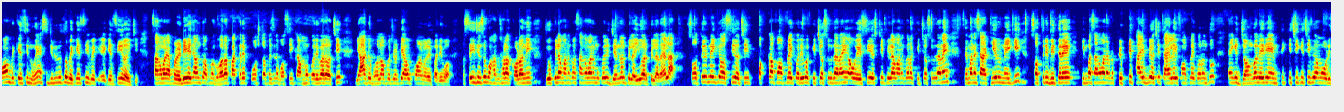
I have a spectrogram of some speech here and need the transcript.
कम वैकेंसी नुहे एस जी तो वैकेंसी वैकेंसी रही सांग मैंने रेडी हो जातु आप घर पाखे पोस्ट अफिस बस कम कर भल अपर्चुनिटी आउ कौन मिल पार तो से जिनको हाथ छड़ा करनी जो पिला मानक मुझे जेनेल पिला युआर पिलार है सतुरी नहीं कि अशी अच्छी पक्का फर्म अप्लाय कर किसी असुविधा ना आउ एस सी एस टी पाकर किसी असुविधा ना से षाठी रू नहीं सतुरी भितर कि फिफ्टी फाइव भी अच्छी तालोले फर्म अप्लाई करूँ कहीं जंगल एरिया एमती किसी किसी भी आम ओडे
